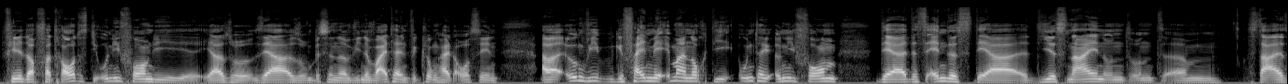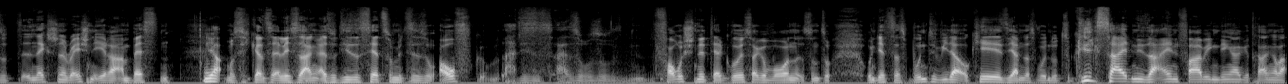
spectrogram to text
viel doch vertraut ist, die Uniform, die ja so sehr, so ein bisschen wie eine Weiterentwicklung halt aussehen. Aber irgendwie gefallen mir immer noch die Unter Uniform der, des Endes der DS9 und, und, ähm, Star, also Next Generation Ära am besten. ja. muss ich ganz ehrlich sagen. Also dieses jetzt so mit so auf, ah, dieses also so V-Schnitt, der größer geworden ist und so. Und jetzt das bunte wieder. Okay, sie haben das wohl nur zu Kriegszeiten diese einfarbigen Dinger getragen, aber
